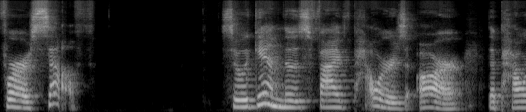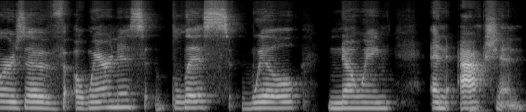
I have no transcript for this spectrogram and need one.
for ourselves. So, again, those five powers are the powers of awareness, bliss, will, knowing, and action.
